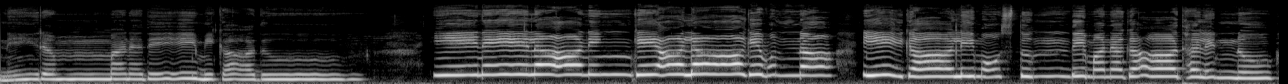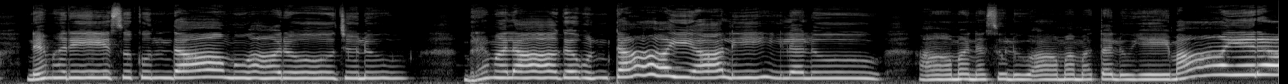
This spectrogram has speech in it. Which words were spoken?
నేరం మనదేమి కాదు. ఈ నేల నింగి అలాగే ఉన్నా ఈ గాలి మోస్తుంది మన గాథలెన్నో నెమరేసుకుందాము ఆ రోజులు. భ్రమలాగా ఉంటాయి ఆ లీలలు. ఆ మనసులు ఆ మమతలు ఏమాయరా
